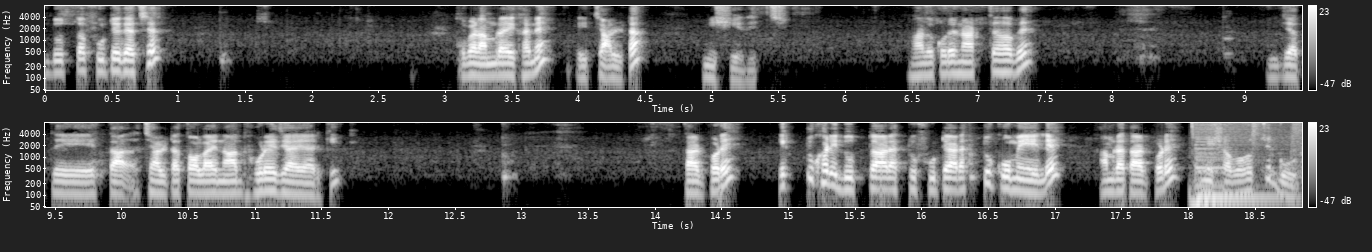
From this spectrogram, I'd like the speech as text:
দুধটা ফুটে গেছে। এবার আমরা এখানে এই চালটা মিশিয়ে দিচ্ছি। ভালো করে নাড়তে হবে। যাতে চালটা তলায় না ধরে যায় আর কি। তারপরে একটুখানি দুধটা আর একটু ফুটে আর একটু কমে এলে আমরা তারপরে মেশাবো হচ্ছে গুড়।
